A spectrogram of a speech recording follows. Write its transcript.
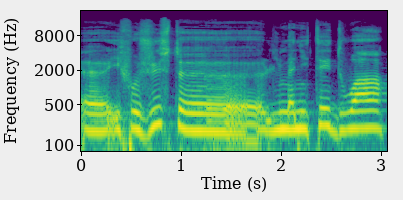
Euh, il faut juste, euh, l'humanité doit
